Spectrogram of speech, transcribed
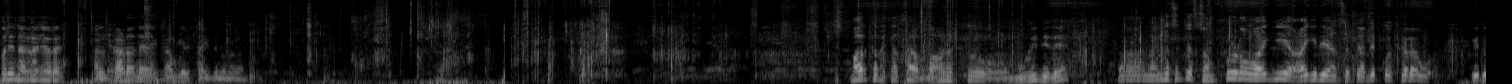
ಬನ್ನಿ ನಾಗರಾಜ್ ಅವರೇ ಅದು ಕಾಡಾನೆ ಕಾಮಗಾರಿ ಆಗಿದೆ ನೋಡೋಣ ಸ್ಮಾರಕದ ಕೆಲಸ ಬಹಳಷ್ಟು ಮುಗಿದಿದೆ. ನನಗನ್ಸುತ್ತೆ ಸಂಪೂರ್ಣವಾಗಿ ಆಗಿದೆ ಅನ್ಸುತ್ತೆ. ಅದಕ್ಕೋಸ್ಕರ ಇದು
